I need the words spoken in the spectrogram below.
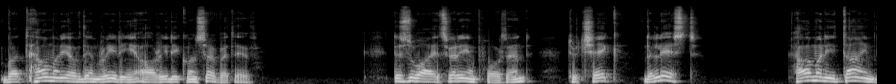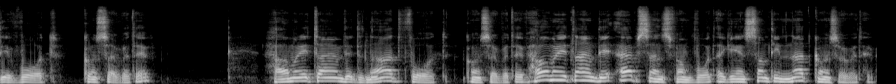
But how many of them really are really conservative? This is why it's very important to check the list. How many times they vote conservative? how many times they did not vote conservative, how many times the absence from vote against something not conservative.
